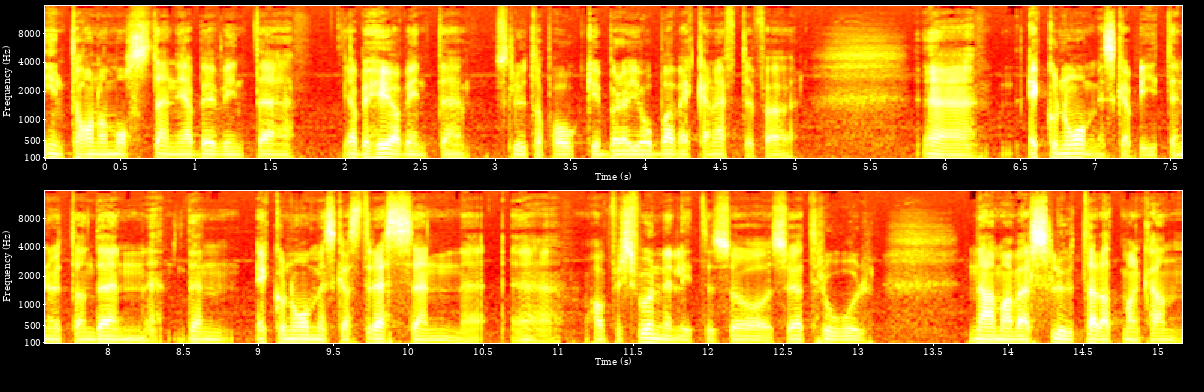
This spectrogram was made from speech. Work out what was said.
inte ha någon måsten, jag behöver inte, jag behöver inte sluta på hockey, och börja jobba veckan efter för eh, ekonomiska biten utan den, den ekonomiska stressen eh, har försvunnit lite så, så jag tror när man väl slutar att man kan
